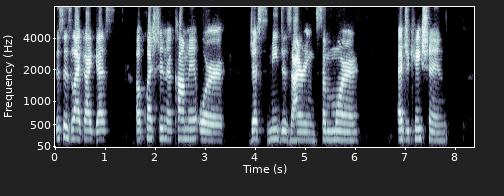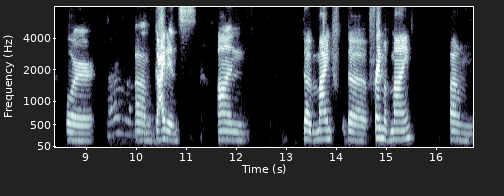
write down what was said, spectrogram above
this is like, I guess, a question, a comment, or just me desiring some more education or um, guidance on the mind, the frame of mind um,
